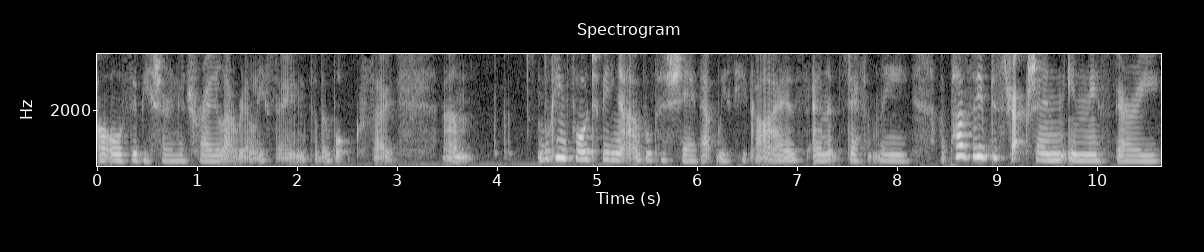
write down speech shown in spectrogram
I'll also be showing a trailer really soon for the book, so um, looking forward to being able to share that with you guys and it's definitely a positive distraction in this very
